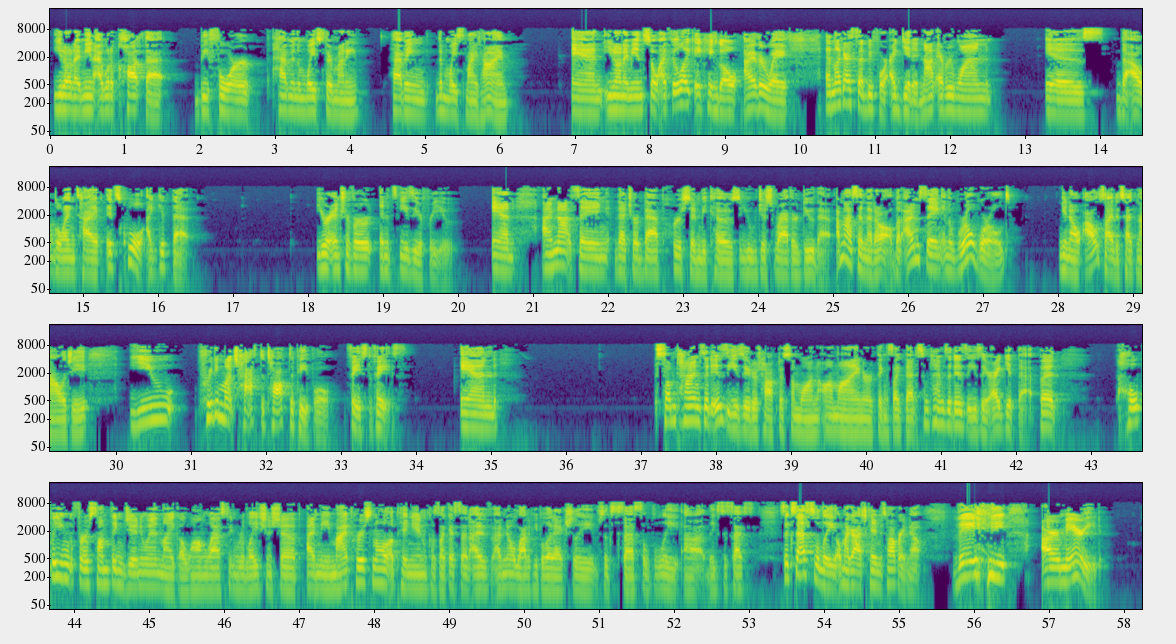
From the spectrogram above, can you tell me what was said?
You know what I mean? I would have caught that before having them waste their money, having them waste my time. And you know what I mean? So I feel like it can go either way. And like I said before, I get it. Not everyone is the outgoing type. It's cool. I get that. You're an introvert and it's easier for you. And I'm not saying that you're a bad person because you just rather do that. I'm not saying that at all. But I'm saying in the real world, you know, outside of technology, you pretty much have to talk to people face to face. And sometimes it is easier to talk to someone online or things like that. Sometimes it is easier. I get that. But hoping for something genuine, like a long lasting relationship. I mean, my personal opinion, because like I said, I've, I know a lot of people that actually successfully, uh, they success, successfully, oh my gosh, can't even talk right now. They are married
